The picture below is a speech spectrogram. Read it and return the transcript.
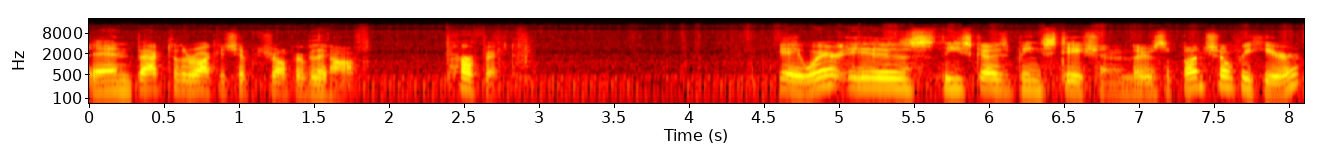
And back to the rocket ship to drop everything off. Perfect. Okay, where is these guys being stationed? There's a bunch over here.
